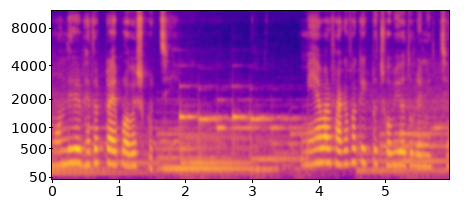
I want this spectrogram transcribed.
মন্দিরের ভেতরটায় প্রবেশ করছি। মেয়ে আবার ফাঁকে ফাঁকে একটু ছবিও তুলে নিচ্ছে।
